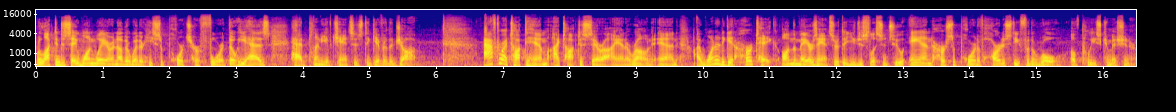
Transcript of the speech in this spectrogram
Reluctant to say one way or another whether he supports her for it, though he has had plenty of chances to give her the job. After I talked to him, I talked to Sarah Iannarone, and I wanted to get her take on the mayor's answer that you just listened to and her support of Hardesty for the role of police commissioner.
